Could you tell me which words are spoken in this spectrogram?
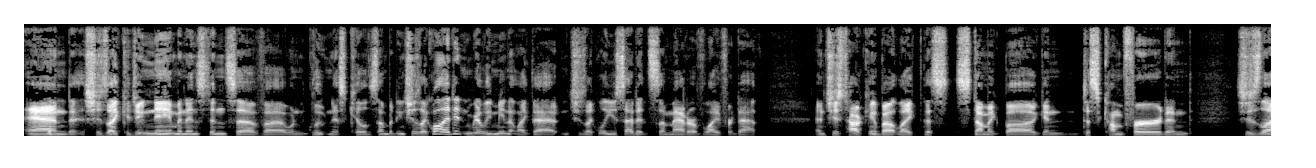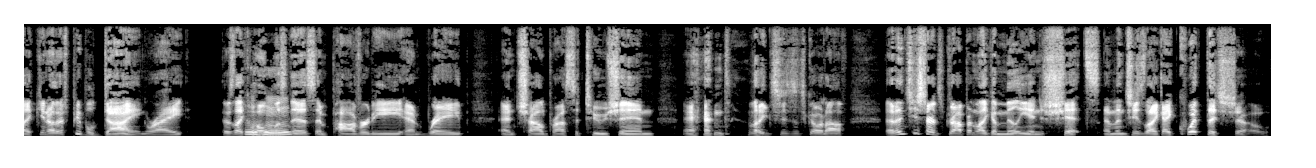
And she's like, "Could you name an instance of uh, when gluten has killed somebody?" And she's like, "Well, I didn't really mean it like that." And she's like, "Well, you said it's a matter of life or death." And she's talking about like this stomach bug and discomfort, and she's like, "You know, there's people dying, right? There's like homelessness and poverty and rape and child prostitution, and like she's just going off." And then she starts dropping like a million shits, and then she's like, "I quit this show,"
